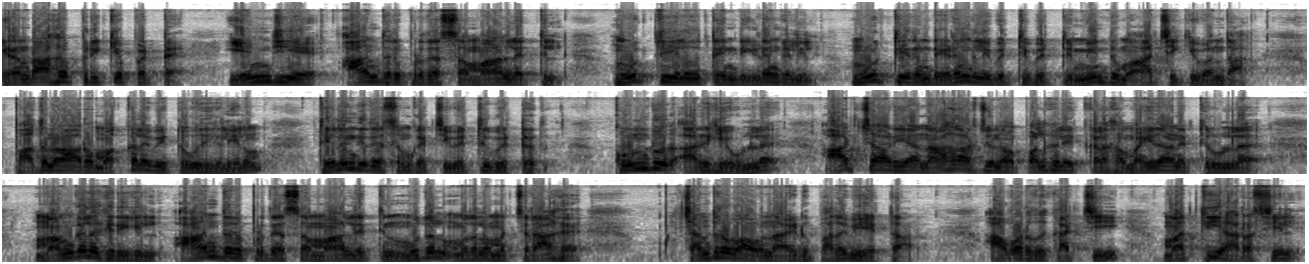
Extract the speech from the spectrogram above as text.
இரண்டாக பிரிக்கப்பட்ட எஞ்சிய ஆந்திர பிரதேச மாநிலத்தில் நூற்றி எழுபத்தைந்து இடங்களில் நூற்றி இரண்டு இடங்களில் வெற்றி பெற்று மீண்டும் ஆட்சிக்கு வந்தார். பதினாறு மக்களவைத் தொகுதிகளிலும் தெலுங்கு தேசம் கட்சி வெற்றி பெற்றது. குண்டூர் அருகே உள்ள ஆச்சாரியா நாகார்ஜுனா பல்கலைக்கழக மைதானத்தில் உள்ள மங்களகிரியில் ஆந்திர பிரதேச மாநிலத்தின் முதல் முதலமைச்சராக சந்திரபாபு நாயுடு பதவியேற்றார். அவரது கட்சி மத்திய அரசில்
